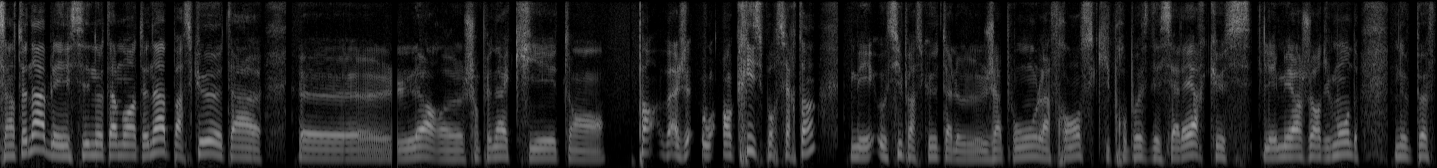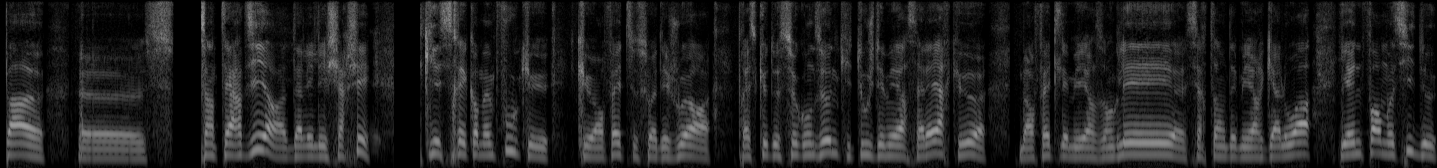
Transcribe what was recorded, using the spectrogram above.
C'est intenable et c'est notamment intenable parce que tu as leur championnat qui est en, bah, en crise pour certains, mais aussi parce que tu as le Japon, la France qui proposent des salaires que les meilleurs joueurs du monde ne peuvent pas euh, euh, s'interdire d'aller les chercher. Ce qui serait quand même fou que, que en fait ce soit des joueurs presque de seconde zone qui touchent des meilleurs salaires que euh, bah, en fait les meilleurs anglais, euh, certains des meilleurs gallois. Il y a une forme aussi de,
